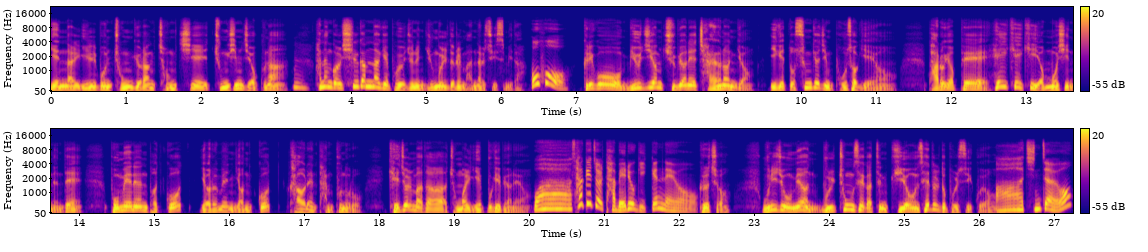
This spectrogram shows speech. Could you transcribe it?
옛날 일본 종교랑 정치의 중심지였구나 음. 하는 걸 실감나게 보여주는 유물들을 만날 수 있습니다. 오호! 그리고 뮤지엄 주변의 자연환경 이게 또 숨겨진 보석이에요. 바로 옆에 헤이케이키 연못이 있는데 봄에는 벚꽃, 여름엔 연꽃, 가을엔 단풍으로 계절마다 정말 예쁘게 변해요. 와, 사계절 다 매력이 있겠네요. 그렇죠. 운이 좋으면 물총새 같은 귀여운 새들도 볼 수 있고요. 아, 진짜요?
